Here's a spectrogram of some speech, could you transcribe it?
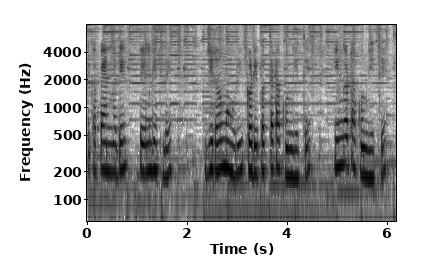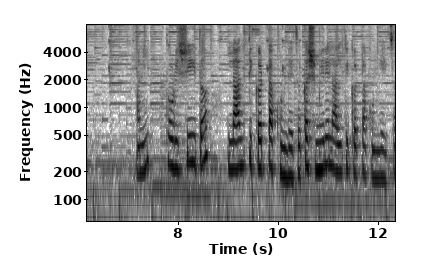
एका पॅनमध्ये तेल घेतले. जिरं मोहरी कढीपत्ता टाकून घेते. हिंग टाकून घेते. आणि थोडीशी इथं लाल तिखट टाकून घ्यायचं. कश्मीरी लाल तिखट टाकून घ्यायचं.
